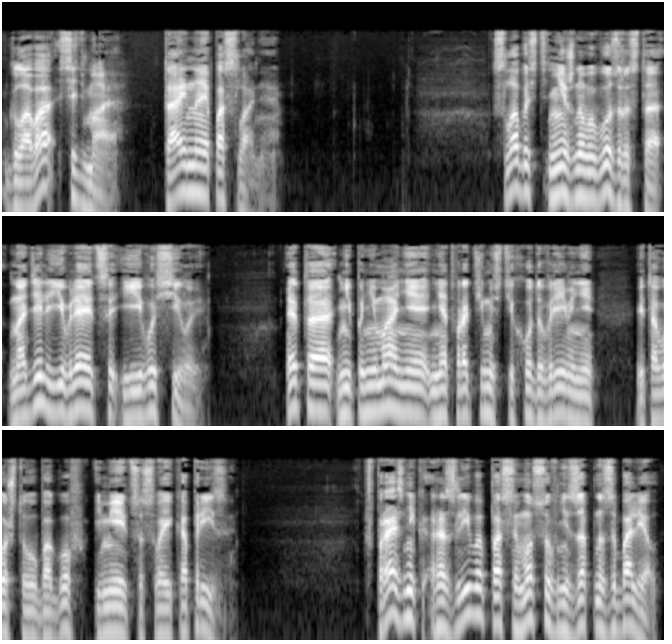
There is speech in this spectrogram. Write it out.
Глава 7. Тайное послание. Слабость нежного возраста на деле является и его силой. Это непонимание неотвратимости хода времени и того, что у богов имеются свои капризы. В праздник разлива Пасымосу внезапно заболел.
